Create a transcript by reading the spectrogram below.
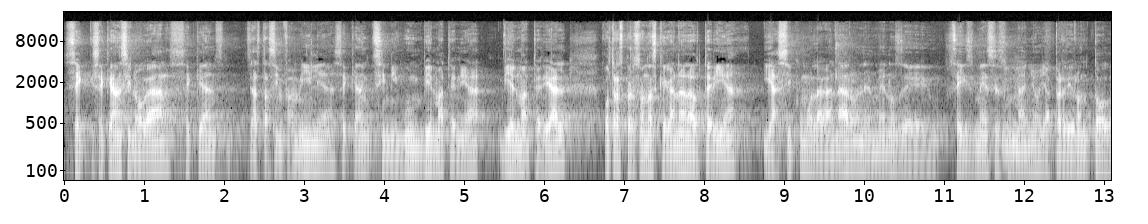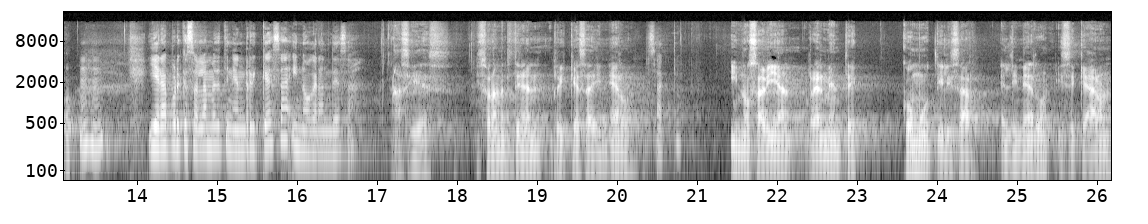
se, se quedan sin hogar, se quedan hasta sin familia, se quedan sin ningún bien material, bien material. Otras personas que ganan la lotería y así como la ganaron en menos de seis meses, un año, ya perdieron todo. Y era porque solamente tenían riqueza y no grandeza. Así es. Y solamente tenían riqueza de dinero Exacto. y no sabían realmente cómo utilizar el dinero y se quedaron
